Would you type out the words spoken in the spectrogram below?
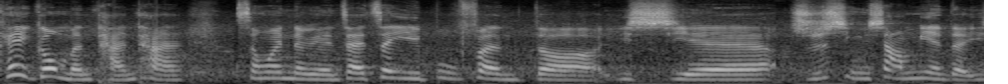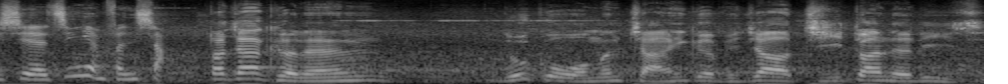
可以跟我们谈谈森威能源在这一部分的一些执行上面的一些经验分享。大家可能，如果我们讲一个比较极端的例子，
